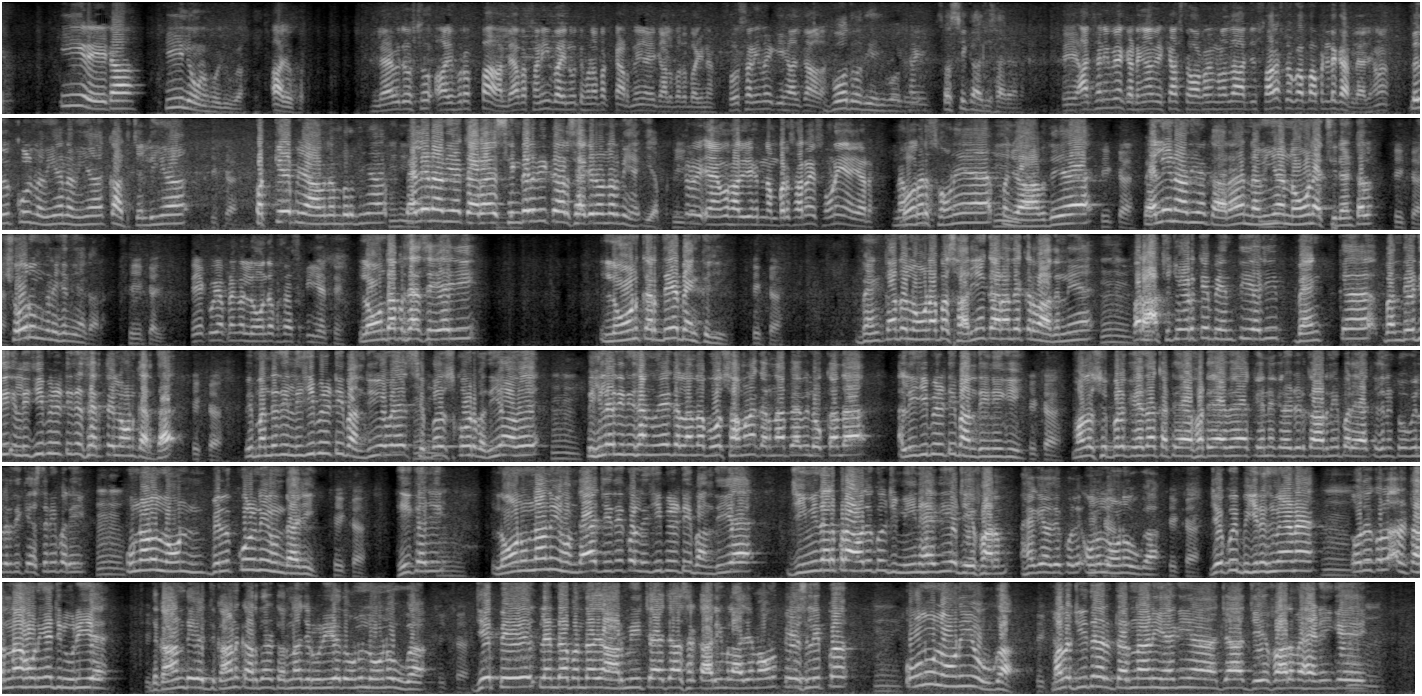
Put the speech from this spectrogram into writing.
ਕੀ ਰੇਟ ਆ ਕੀ ਲੋਨ ਹੋ ਜਾਊਗਾ ਆ ਜਾਓ ਫਿਰ। ਲੈ ਵੀ ਦੋਸਤੋ ਅੱਜ ਫਿਰ ਭਾਲ ਲਿਆ ਆਪਾਂ ਸਨੀ ਬਾਈ ਨੂੰ ਤੇ ਹੁਣ ਆਪਾਂ ਕਰਦੇ ਹਾਂ ਇਹ ਗੱਲਬਾਤ ਬਾਈ ਨਾਲ। ਹੋਰ ਸਨੀ ਬਾਈ ਕੀ ਹਾਲ ਚਾਲ ਆ? ਬਹੁਤ ਵਧੀਆ ਜੀ ਬਹੁਤ ਸਤਿ ਸ਼੍ਰੀ ਅਕਾਲ ਜੀ ਸਾਰਿਆਂ ਨੂੰ। ਤੇ ਅੱਜ ਸਨੀ ਬਾਈ ਗੱਡੀਆਂ ਵੇਖਿਆ ਸਟਾਕ ਮੈਂ ਮਤਲਬ ਅੱਜ ਸਾਰਾ ਸਟਾਕ ਆਪਾਂ ਅਪਡੇਟ ਕਰ ਲਿਆ ਜੀ ਹਨਾ? ਬਿਲਕੁਲ ਨਵੀਆਂ ਨਵੀਆਂ ਘੱਟ ਚੱਲੀਆਂ। ਠੀਕ ਹੈ। ਪੱਕੇ ਪੰਜਾਬ ਨੰਬਰ ਦੀਆਂ ਪਹਿਲੇ ਨਾਂ ਦੀਆਂ ਕਾਰਾਂ ਸਿੰਗਲ ਵੀ ਕਾਰ ਸੈਕਿੰਡ ਓਨਰ ਨਹੀਂ ਹੈਗੀ ਆਪਣੀ। ਐਵੇਂ ਵਿਖਾ ਦੇਖ ਨੰਬਰ ਸਾਰੇ ਸੋਹਣੇ ਆ ਯਾਰ। ਨੰਬਰ ਸੋਹਣੇ ਆ ਪੰਜਾਬ ਦੇ ਆ। ਠੀਕ ਹੈ। ਪਹਿਲੇ ਨਾਂ ਦੀਆਂ ਕਾਰਾਂ ਨਵੀਆਂ ਨੌਨ ਐਕਸੀਡੈਂਟਲ ਠੀਕ ਹੈ। ਸ਼ੋਰੂਮ ਕੰਡੀਸ਼ਨ ਦੀਆਂ ਕਾਰਾਂ। ਠੀਕ ਹੈ ਜੀ। ਤੇ ਕੋਈ ਆਪਣੇ ਕੋਲ ਲੋਨ ਦਾ ਪ੍ਰੋਸੈਸ ਕੀ ਹੈ ਇੱਥੇ? ਲੋਨ ਦਾ ਪ੍ਰੋਸੈਸ ਇਹ ਹੈ ਜੀ ਲੋਨ ਕਰਦੇ ਆ ਬੈਂਕ ਜੀ। ਠੀਕ ਹੈ। ਬੈਂਕਾਂ ਤੋਂ ਲੋਨ ਆਪਾਂ ਸਾਰੀਆਂ ਕਾਰਾਂ ਦੇ ਕਰਵਾ ਦਿੰਨੇ ਆ। ਪਰ ਹੱਥ ਜੋੜ ਕੇ ਬੇਨਤੀ ਹੈ ਜੀ ਬੈਂਕ ਬੰਦੇ ਦੀ ਐਲੀਜੀਬਿਲਿਟੀ ਦੇ ਸਿਰ ਤੇ ਲੋਨ ਕਰਦਾ। ਠੀਕ ਹੈ। ਵੀ ਬੰਦੇ ਦੀ ਐਲੀਜੀਬਿਲਿਟੀ ਬੰਦੀ ਹੋਵੇ ਸਿਬਲ ਸਕੋਰ ਵਧੀਆ ਹੋਵੇ। ਪਿਛਲੇ ਦਿਨੀ ਸਾਨੂੰ ਇਹ ਗੱਲਾਂ ਦਾ ਬਹੁਤ ਸਾਹਮਣਾ ਕਰਨਾ ਪਿਆ ਵੀ ਲੋਕਾਂ ਦਾ ਐਲੀਜੀਬਿਲਿਟੀ ਬੰਦੀ ਨਹੀਂਗੀ ਠੀਕ ਹੈ। ਮੰਨ ਲਓ ਸਿਬਲ ਕਿਸੇ ਦਾ ਕਟਿਆ ਫਟਿਆ ਹੋਇਆ ਕਿਸੇ ਨੇ ਕ੍ਰੈਡਿਟ ਕਾਰਡ ਨਹੀਂ ਭਰਿਆ ਕਿਸੇ ਨੇ ਟੂ ਵੀਲਰ ਦੀ ਕਿਸ਼ਤ ਨਹੀਂ ਭਰੀ ਉਹਨਾਂ ਨੂੰ ਲੋਨ ਬਿਲਕੁਲ ਨਹੀਂ ਹੁੰਦਾ ਜੀ। ਠੀਕ ਹੈ। ਠੀਕ ਹੈ ਜੀ। ਲੋਨ ਉਹਨਾਂ ਨੂੰ ਹੀ ਹੁੰਦਾ ਜਿਹਦੇ ਕੋਲ ਐਲੀਜੀਬਿਲਿਟੀ ਬੰਦੀ ਹੈ। ਜ਼ਿਮੀਂਦਾਰ ਭਰਾ ਉਹਦੇ ਕੋਲ ਜ਼ਮੀਨ ਹੈਗੀ ਹੈ ਜੇ ਫਾਰਮ ਹੈਗੇ ਉਹਦੇ ਕੋਲੇ ਉਹਨੂੰ ਲੋਨ ਹੋਊਗਾ। ਠੀਕ ਹੈ। ਜੇ ਕੋਈ ਬਿਜ਼ਨਸਮੈਨ ਹੈ। ਉਹਦੇ ਕੋਲ ਰਿਟਰਨਾਂ ਹੋਣੀਆਂ ਜ਼ਰੂਰੀ ਹੈ। ਦੁਕਾਨ ਦੇ ਦੁਕਾਨ ਕਰਦਾ ਰਿਟਰਨਾਂ ਜ਼ਰੂਰੀ ਹੈ ਤਾਂ ਉਹਨੂੰ ਲੋਨ ਹੋਊਗਾ। ਜੇ ਪੇ ਲੈਂਦਾ ਬੰਦਾ ਜਾਂ ਆਰਮੀ ਚ ਹੈ ਜਾਂ ਸਰਕਾਰੀ ਮੁਲਾਜ਼ਮ ਹੈ ਉਹਨੂੰ ਪੇ ਸਲਿੱਪ ਉਹਨੂੰ ਲੋਨ ਹੀ ਹੋਊਗਾ। ਮੰਨ ਲਓ ਜਿਹਦੇ ਰਿਟਰਨਾਂ ਨਹੀਂ ਹੈਗੀਆਂ ਜਾਂ ਜੇ ਫਾਰਮ ਹੈ ਨਹੀਂਗੇ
